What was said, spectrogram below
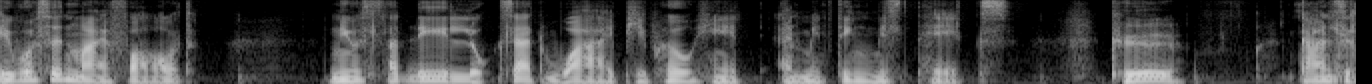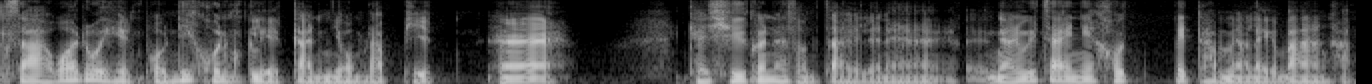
it wasn't my fault new study looks at why people hate admitting mistakes คือ การศึกษาว่าด้วยเหตุผลที่คนเกลียดการยอมรับผิดอ่าแค่ชื่อก็น่าสนใจเลยนะฮะงานวิจัยเนี่ยเขาไปทำอะไรบ้างครับ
